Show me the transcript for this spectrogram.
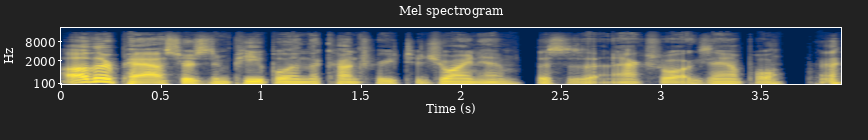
other pastors and people in the country to join him, this is an actual example.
